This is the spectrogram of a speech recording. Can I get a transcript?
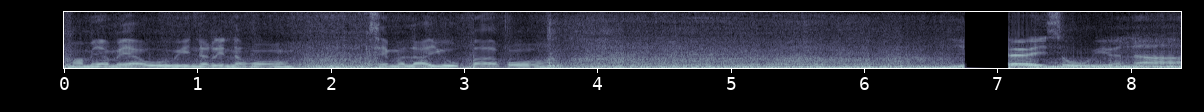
Mamaya maya uwi na rin ako kasi malayo pa ako. Guys, uwi na.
